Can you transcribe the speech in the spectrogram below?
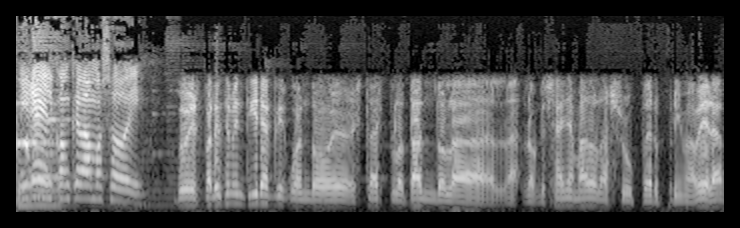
Miguel, ¿con qué vamos hoy? Pues parece mentira que cuando eh, está explotando la, la- lo que se ha llamado la super primavera,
